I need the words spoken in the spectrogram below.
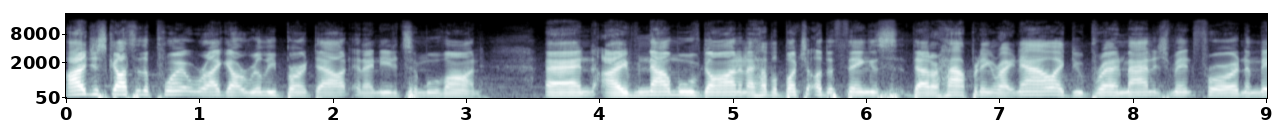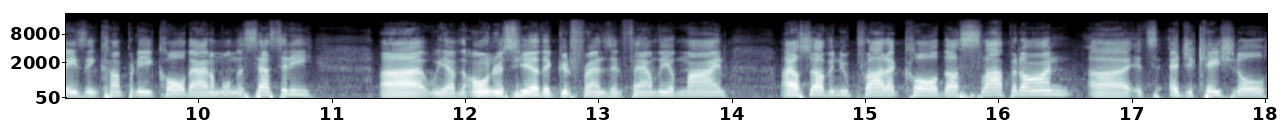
I just got to the point where I got really burnt out and I needed to move on. And I've now moved on and I have a bunch of other things that are happening right now. I do brand management for an amazing company called Animal Necessity. Uh, we have the owners here, they're good friends and family of mine. I also have a new product called uh, Slap It On. Uh, it's educational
